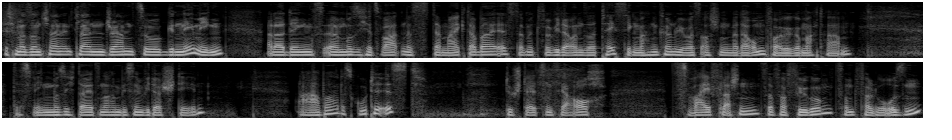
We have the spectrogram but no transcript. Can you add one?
sich mal so einen kleinen, kleinen Drum zu genehmigen. Allerdings äh, muss ich jetzt warten, bis der Mike dabei ist, damit wir wieder unser Tasting machen können, wie wir es auch schon bei der Rumfolge gemacht haben. Deswegen muss ich da jetzt noch ein bisschen widerstehen. Aber das Gute ist, du stellst uns ja auch zwei Flaschen zur Verfügung zum Verlosen.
